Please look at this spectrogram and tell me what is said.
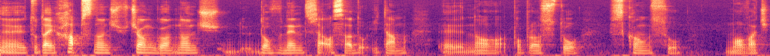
e, tutaj hapsnąć, wciągnąć do wnętrza osadu i tam no, po prostu skonsumować.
